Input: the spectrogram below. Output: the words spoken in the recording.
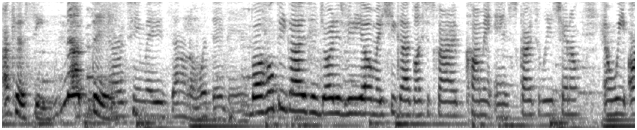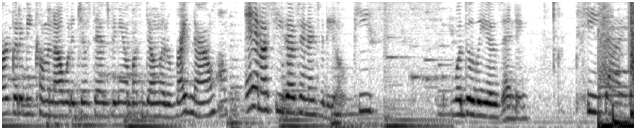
I could see nothing. Our teammates. I don't know what they did. But I hope you guys enjoyed this video. Make sure you guys like, subscribe, comment, and subscribe to Lee's channel. And we are gonna be coming out with a Just Dance video. I'm about to download it right now. And I'll see you guys in the next video. Peace. We'll do Leah's ending. Peace. Sorry.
